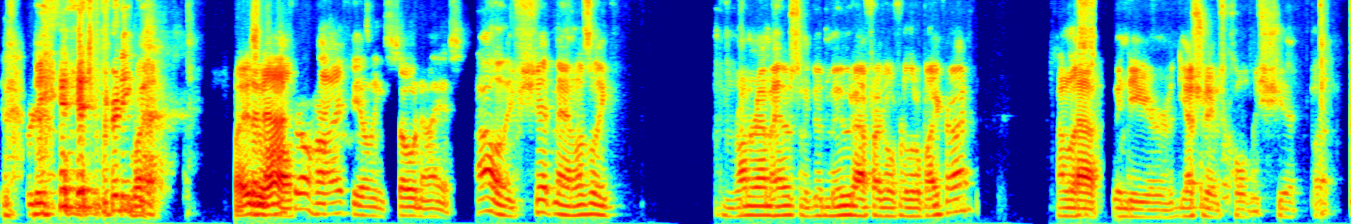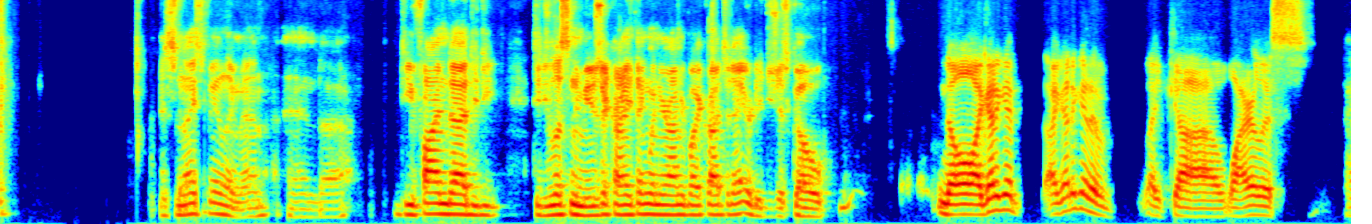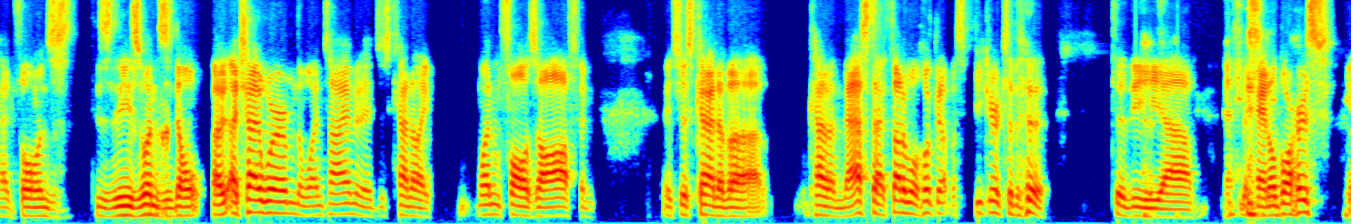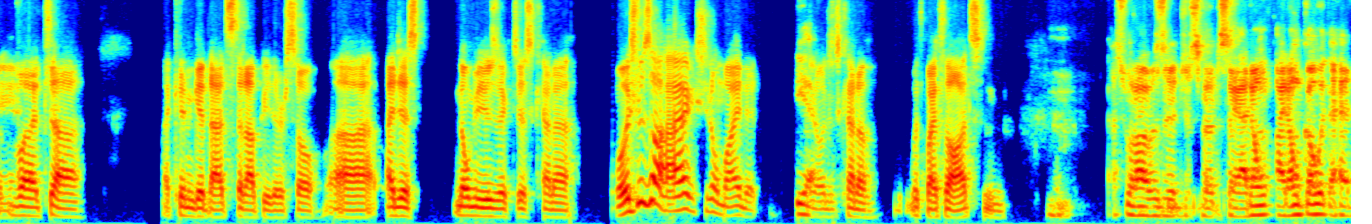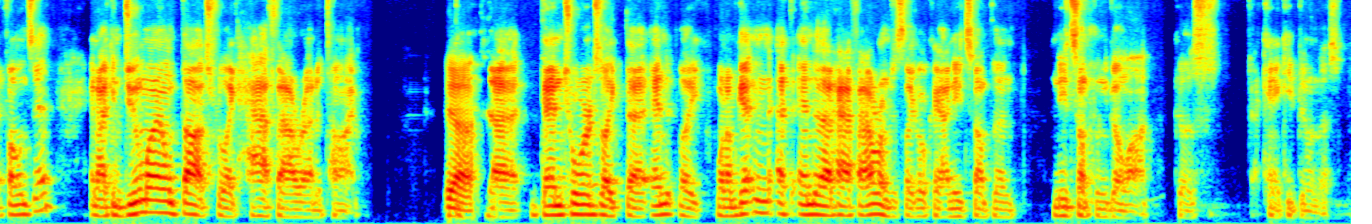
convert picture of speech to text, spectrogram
It's pretty. it's pretty good. Might the well. natural high feeling so nice. Holy shit, man! I was like running around my house in a good mood after I go for a little bike ride. Unless yeah. it's windy or yesterday was cold as shit, but it's a nice feeling, man. And uh, do you find uh, did you did you listen to music or anything when you're on your bike ride today, or did you just go? No, I gotta get I gotta get a like uh, wireless headphones because these ones don't. I, I try to wear them the one time and it just kind of like one falls off and it's just kind of a kind of a mess. I thought about hooking up a speaker to the to the uh, the handlebars, yeah. but uh, I couldn't get that set up either. So uh, I just no music, just kind of, which was I actually don't mind it. Yeah, you know, just kind of with my thoughts and. Mm-hmm. That's what I was uh, just about to say. I don't I don't go with the headphones in, and I can do my own thoughts for like half hour at a time. Yeah. That uh, then towards like the end, like when I'm getting at the end of that half hour, I'm just like, okay, I need something, need something to go on because I can't keep doing this.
